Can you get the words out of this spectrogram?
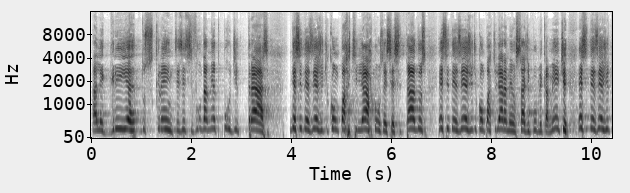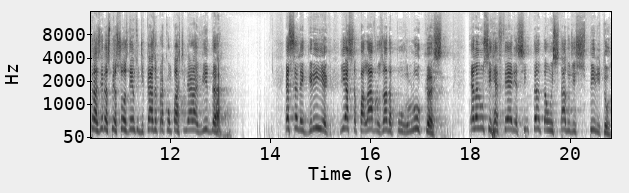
A alegria dos crentes, esse fundamento por detrás desse desejo de compartilhar com os necessitados, esse desejo de compartilhar a mensagem publicamente, esse desejo de trazer as pessoas dentro de casa para compartilhar a vida. Essa alegria e essa palavra usada por Lucas ela não se refere assim tanto a um estado de espírito,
